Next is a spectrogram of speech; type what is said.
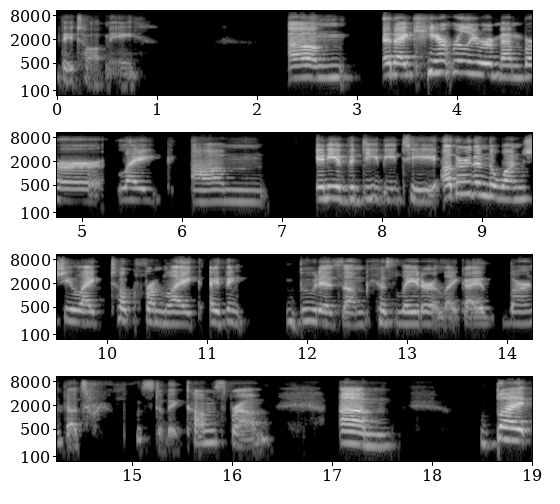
they taught me. Um and I can't really remember like um any of the DBT other than the ones she like took from like I think Buddhism because later like I learned that's where most of it comes from. Um, but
